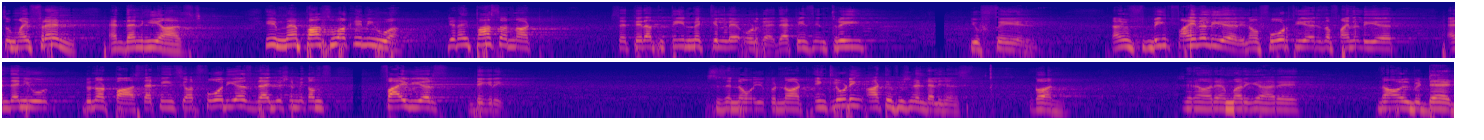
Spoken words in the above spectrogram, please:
So my friend, and then he asked, "He, मैं पास हुआ कि नहीं हुआ? did I pass or not? Say, tera to teen mein kille ud gaye. That means in three, you failed. I'm being final year, you know, fourth year is the final year, and then you do not pass. That means your four years graduation becomes five years degree. She said, no, you could not, including artificial intelligence. Gone. She said, no, now I'll be dead.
